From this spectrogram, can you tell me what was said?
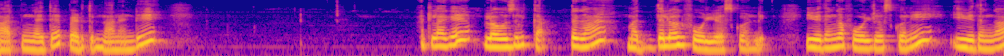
మార్కింగ్ అయితే పెడుతున్నానండి. అట్లాగే బ్లౌజ్ని కరెక్ట్గా మధ్యలోకి ఫోల్డ్ చేసుకోండి. ఈ విధంగా ఫోల్డ్ చేసుకొని ఈ విధంగా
